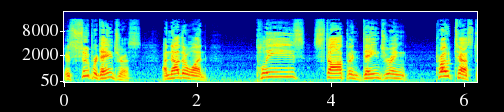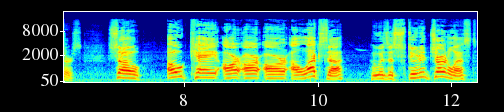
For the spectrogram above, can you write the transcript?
is super dangerous. Another one, please stop endangering protesters. So, OKRRR Alexa, who is a student journalist,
